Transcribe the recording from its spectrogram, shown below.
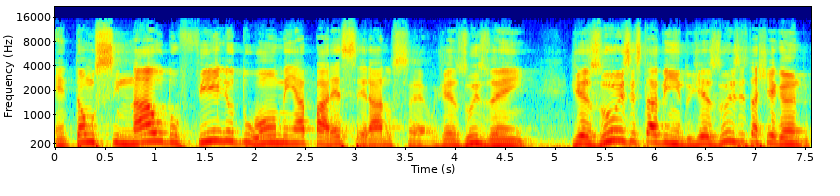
Então o sinal do filho do homem aparecerá no céu. Jesus vem. Jesus está vindo, Jesus está chegando.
